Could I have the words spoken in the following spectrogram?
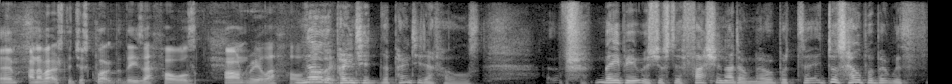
Um, and I've actually just clocked that these F holes aren't real F holes, No, are the they? painted, the painted F holes. Maybe it was just a fashion, I don't know, but uh, it does help a bit with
